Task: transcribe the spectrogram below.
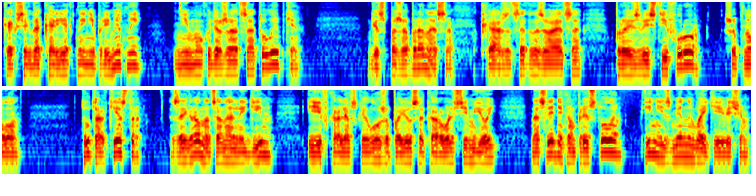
как всегда корректный и неприметный, не мог удержаться от улыбки. «Госпожа баронесса, кажется, это называется «произвести фурор», — шепнул он. Тут оркестр заиграл национальный гимн, и в королевской ложе появился король с семьей, наследником престола и неизменным Вайкевичем.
